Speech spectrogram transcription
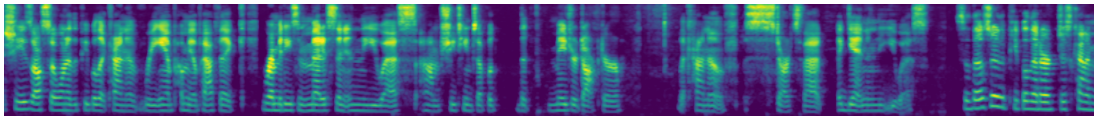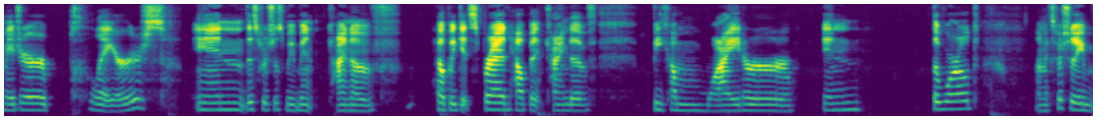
She's also one of the people that kind of reamp homeopathic remedies and medicine in the US. Um, she teams up with the major doctor that kind of starts that again in the US. So those are the people that are just kind of major players in the spiritualist movement, kind of help it get spread, help it kind of become wider in the world. Um, especially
